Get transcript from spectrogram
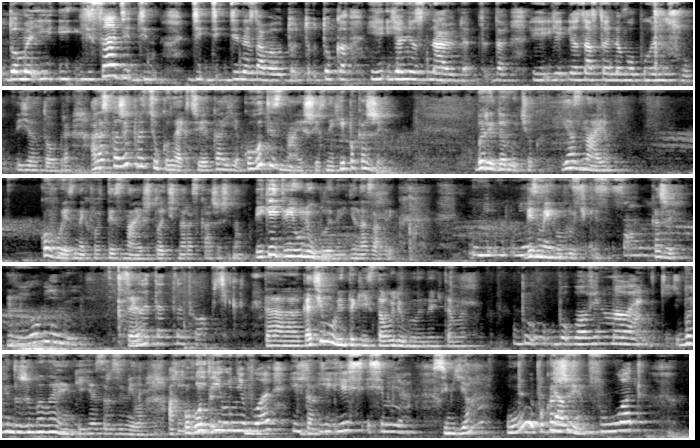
вдома і, і, і саді ді, ді, ді, динозавр, тільки я не знаю, де, де. Я, я завтра його принесу. Я добре. А розкажи про цю колекцію, яка є. Кого ти знаєш із них і покажи. Бери до ручок. Я знаю. Кого із них ти знаєш, точно розкажеш нам. Який твій улюблений динозаврик? Візьми його в ручки. Кажи. Улюблений Це? топчик. Так, а чому він такий став улюблений в тебе? Бо, бо, він маленький. Бо він дуже маленький, я зрозуміла. А кого і, ти. і у нього Да. є, сім'я. Сім'я? О, покажи. Да, вот,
